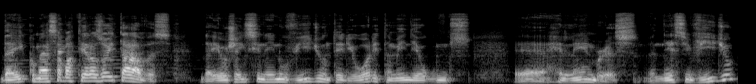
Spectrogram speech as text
daí começa a bater as oitavas. Daí eu já ensinei no vídeo anterior e também dei alguns é, relembras nesse vídeo.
